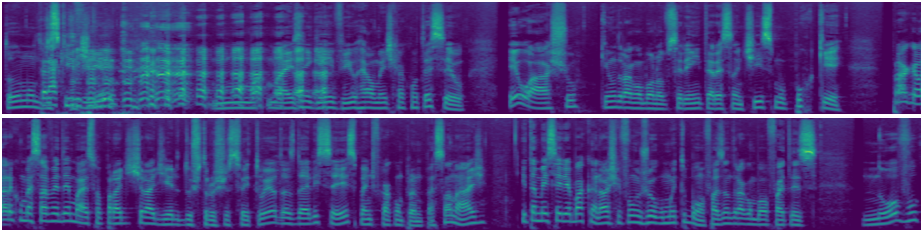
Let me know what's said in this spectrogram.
Todo mundo Será diz que que viu, ma- mas ninguém viu realmente o que aconteceu. Eu acho que um Dragon Ball novo seria interessantíssimo, por quê? Pra galera começar a vender mais, pra parar de tirar dinheiro dos trouxas feito eu, das DLCs, pra gente ficar comprando personagem. E também seria bacana, eu acho que foi um jogo muito bom. Fazer um Dragon Ball Fighters novo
